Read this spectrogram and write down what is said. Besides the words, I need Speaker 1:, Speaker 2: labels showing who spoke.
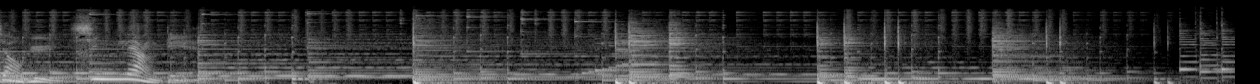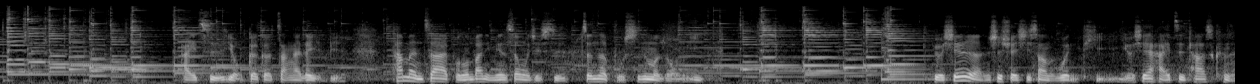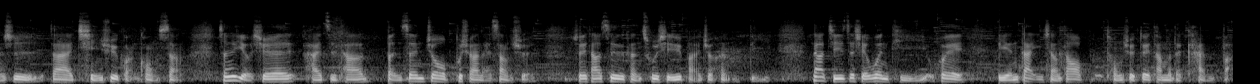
Speaker 1: 教育新亮点。
Speaker 2: 孩子有各个障碍类别，他们在普通班里面生活，其实真的不是那么容易。有些人是学习上的问题，有些孩子他可能是在情绪管控上，甚至有些孩子他本身就不喜欢来上学，所以他是可能出席率本来就很低。那其实这些问题会连带影响到同学对他们的看法。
